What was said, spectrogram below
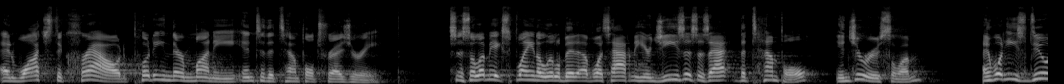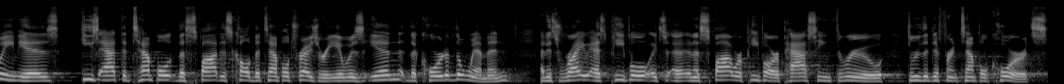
and watch the crowd putting their money into the temple treasury. So, so let me explain a little bit of what's happening here. Jesus is at the temple in Jerusalem. And what he's doing is he's at the temple, the spot is called the temple treasury. It was in the court of the women, and it's right as people, it's in a spot where people are passing through, through the different temple courts.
